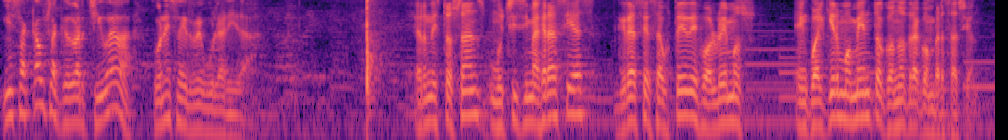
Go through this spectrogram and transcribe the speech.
Y esa causa quedó archivada con esa irregularidad. Ernesto Sanz, muchísimas gracias. Gracias a ustedes. Volvemos en cualquier momento con otra conversación.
